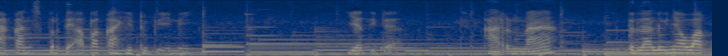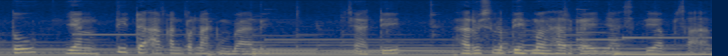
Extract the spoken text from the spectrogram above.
Akan seperti apakah hidup ini? Ya tidak, karena berlalunya waktu yang tidak akan pernah kembali. Jadi, harus lebih menghargainya setiap saat.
